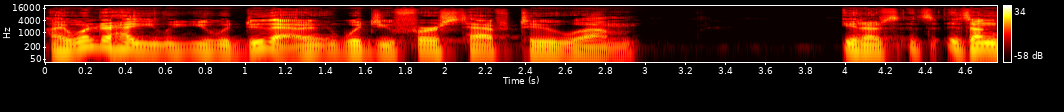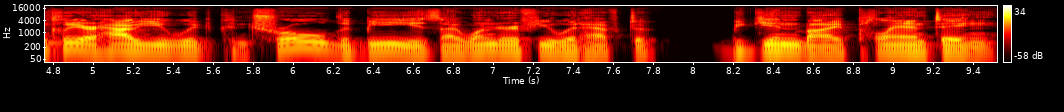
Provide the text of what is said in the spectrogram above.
I wonder how you you would do that. Would you first have to, um, you know, it's, it's it's unclear how you would control the bees. I wonder if you would have to begin by planting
